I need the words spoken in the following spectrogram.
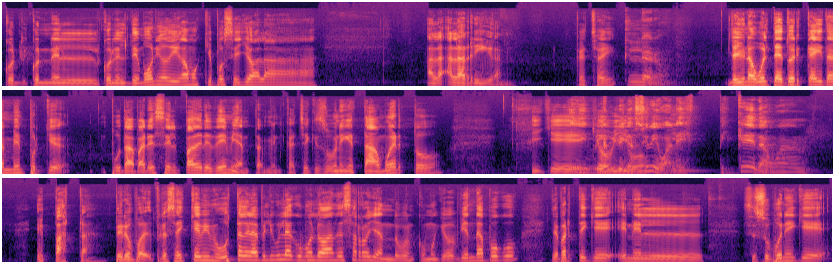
con, con el, con el demonio, digamos, que poseyó a la. a la, a la Regan. ¿Cachai? Claro. Y hay una vuelta de tuerca ahí también porque, puta, aparece el padre Demian también, ¿cachai? Que se supone que estaba muerto y que Y la quedó vivo. explicación igual es discreta, weón. Es pasta. Pero, po- pero ¿sabéis que a mí me gusta que la película como lo van desarrollando? weón? Como que bien de a poco. Y aparte que en el... Se supone que...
